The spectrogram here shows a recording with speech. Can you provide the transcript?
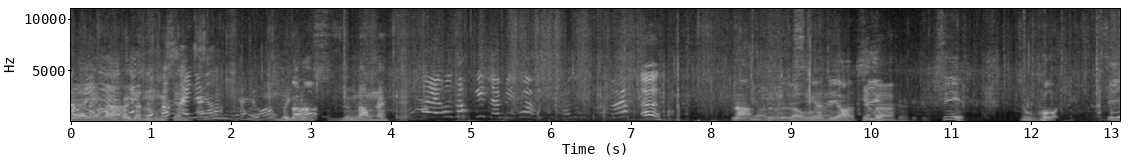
Đây anh em vào quay gần cho mọi người xem. Bình nước nóng này. Ừ. Kẹo từ dầu xin cái gì à Tiếp là xin dù gội. Xin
